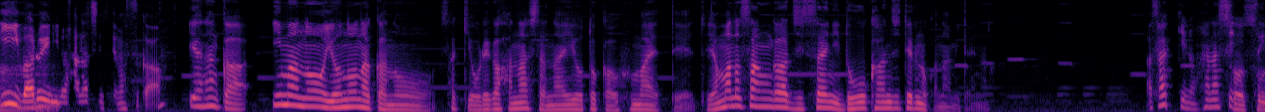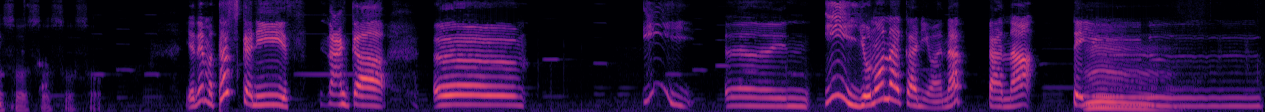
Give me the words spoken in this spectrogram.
いい悪いの話してますか？いやなんか今の世の中のさっき俺が話した内容とかを踏まえて山田さんが実際にどう感じてるのかなみたいな。あさっきの話について。そうそうそうそうそういや、でも確かに、なんか、うーん、いい、うーん、いい世の中にはなったなっていう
